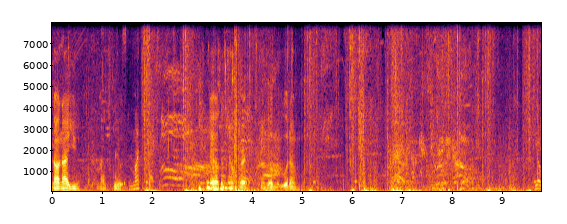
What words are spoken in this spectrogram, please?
No, not you. Let's do it. Much better. Yeah, the Junkrat can help me with him. You're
